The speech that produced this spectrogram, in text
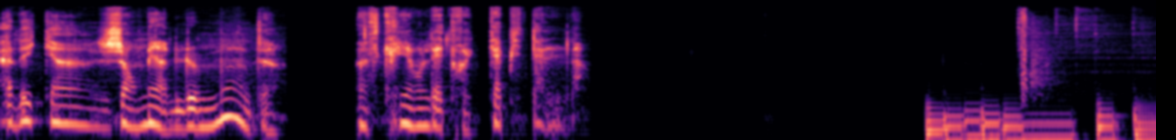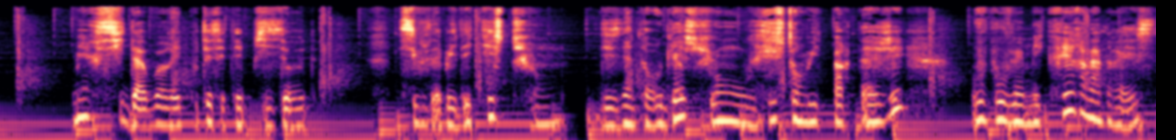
avec un j'emmerde le monde inscrit en lettres capitales. Merci d'avoir écouté cet épisode. Si vous avez des questions, des interrogations ou juste envie de partager, vous pouvez m'écrire à l'adresse.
